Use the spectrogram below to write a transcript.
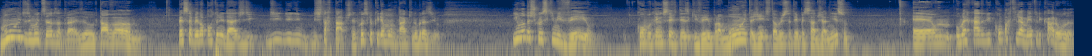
muitos e muitos anos atrás, eu estava percebendo oportunidades de, de, de, de startups, né? coisas que eu queria montar aqui no Brasil. E uma das coisas que me veio, como tenho certeza que veio para muita gente, talvez você tenha pensado já nisso, é um, o mercado de compartilhamento de carona.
